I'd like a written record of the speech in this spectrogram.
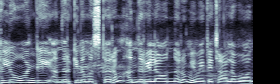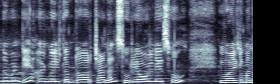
హలో అండి అందరికీ నమస్కారం. అందరు ఎలా ఉన్నారు? మేమైతే చాలా బాగున్నామండి. And welcome to our channel Surya old age home. ఇవాళ మన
